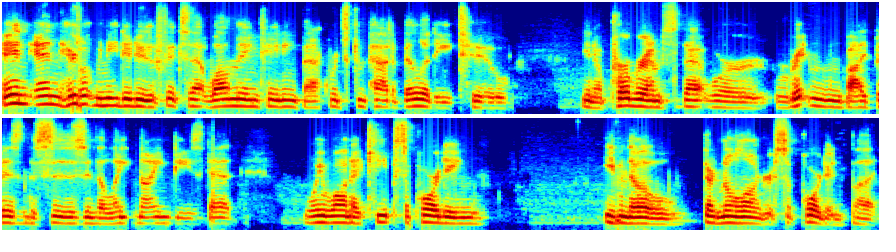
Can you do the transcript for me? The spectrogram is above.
and and here's what we need to do to fix that while maintaining backwards compatibility to you know programs that were written by businesses in the late 90s that we want to keep supporting even though they're no longer supported, but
